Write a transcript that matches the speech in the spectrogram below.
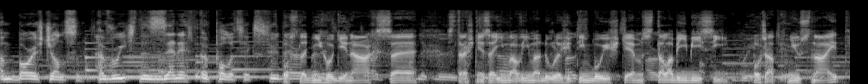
and Boris Johnson have reached the zenith of politics. V posledních hodinách se strašně zajímavým a důležitým bojištěm stala BBC. Pořad Newsnight.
